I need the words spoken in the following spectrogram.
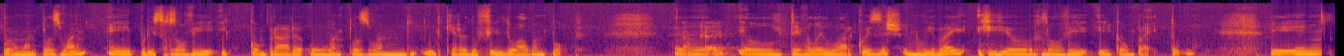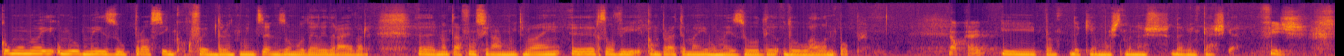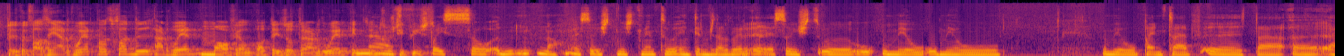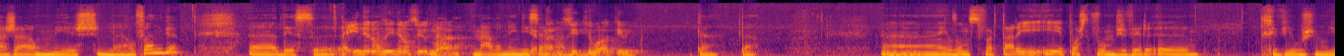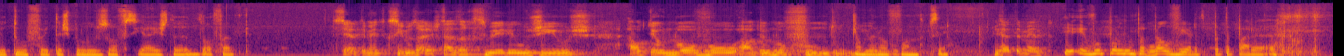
por um OnePlus One e por isso resolvi comprar o OnePlus One de, que era do filho do Alban Pope. Ok. Uh, ele teve a leiloar coisas no eBay e eu resolvi e comprei tudo. E como o meu, o meu Meizu Pro 5, que foi durante muitos anos o meu daily driver, uh, não está a funcionar muito bem, uh, resolvi comprar também o Meizu do Alan Pope. Ok. E pronto, daqui a umas semanas devem cá chegar. Fixe. Portanto, quando falas em hardware, estavas a falar de hardware móvel ou tens outro hardware que entretanto substituíste? Foi só. Não, é só isto. Neste momento, em termos de hardware, Ok. é só isto. O, o meu. O meu o meu Pine Tab eh, está eh, há já um mês na alfândega eh, desse Ainda não, ainda não saiu de nada, lá? nada, nem Já disseram está num nada. sítio ótimo. Tá, tá. Ah, eles vão se fartar e, e aposto que vamos ver eh, reviews no YouTube feitas pelos oficiais da, da alfândega. Certamente que sim, mas olha, estás a receber elogios ao teu novo, ao teu novo fundo. Ao meu novo fundo, sim. Exatamente. Eu, eu vou pôr ali um papel verde para tapar a.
